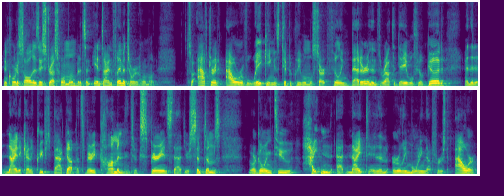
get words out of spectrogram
And cortisol is a stress hormone, but it's an anti inflammatory hormone. So after an hour of waking is typically when we'll start feeling better. And then throughout the day, we'll feel good. And then at night, it kind of creeps back up. That's very common to experience that. Your symptoms are going to heighten at night and then early morning, that first hour.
